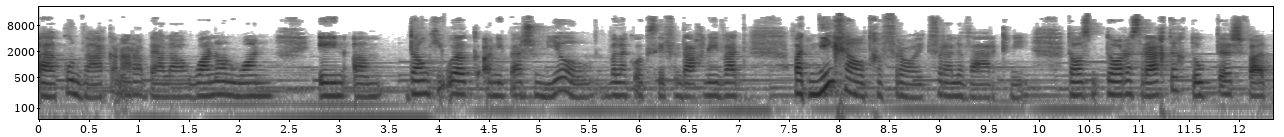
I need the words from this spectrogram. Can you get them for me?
uh kon werk aan Arabella one on one en um dankie ook aan die personeel wil ek ook sê vandag nie wat wat nie geld gevra het vir hulle werk nie. Daar's daar is regtig dokters wat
